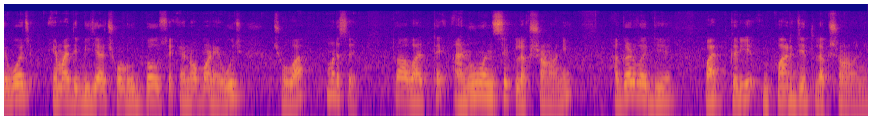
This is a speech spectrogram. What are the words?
એવો જ એમાંથી બીજા છોડ ઉદ્ભવશે, એનો પણ એવું જ જોવા મળશે. તો આ વાત થઈ આનુવંશિક લક્ષણોની. આગળ વધીએ, વાત કરીએ ઉપાર્જિત લક્ષણોની.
